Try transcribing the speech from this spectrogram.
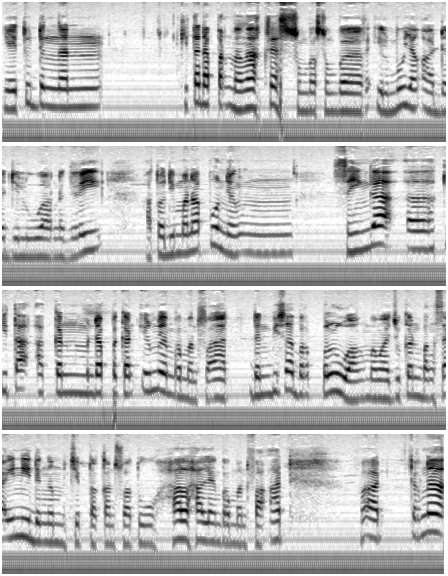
yaitu dengan kita dapat mengakses sumber-sumber ilmu yang ada di luar negeri atau di mana pun yang sehingga uh, kita akan mendapatkan ilmu yang bermanfaat dan bisa berpeluang memajukan bangsa ini dengan menciptakan suatu hal-hal yang bermanfaat. Karena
